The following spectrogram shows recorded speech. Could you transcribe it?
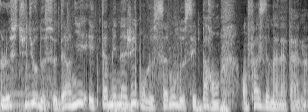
le studio de ce dernier est aménagé dans le salon de ses parents, en face de Manhattan.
